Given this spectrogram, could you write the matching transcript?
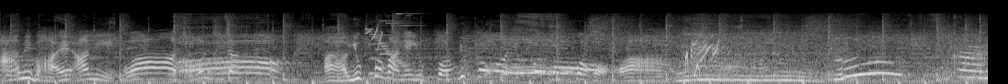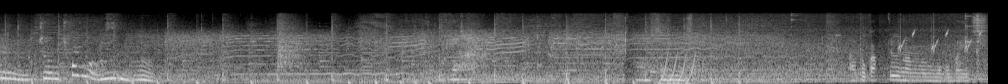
아미 봐, 애, 아미. 와, 저건 진짜. 아, 육버거 아니야, 육버? 육버거, 육버거. 육버거. 와. 한 육전 처음 먹었어요. 나도 깍두기 한번 먹어봐야지.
